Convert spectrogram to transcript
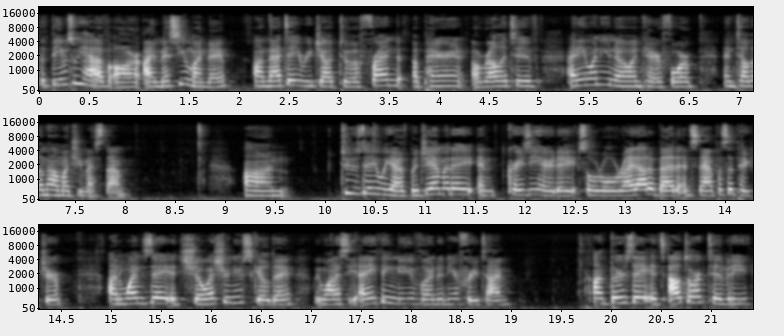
The themes we have are I Miss You Monday. On that day, reach out to a friend, a parent, a relative, anyone you know and care for, and tell them how much you miss them. On Tuesday, we have Pajama Day and Crazy Hair Day, so roll right out of bed and snap us a picture. On Wednesday, it's Show Us Your New Skill Day. We want to see anything new you've learned in your free time. On Thursday, it's Outdoor Activity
